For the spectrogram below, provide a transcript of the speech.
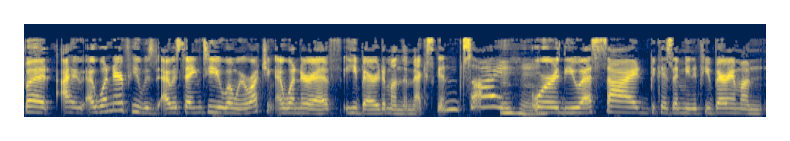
But I, I wonder if he was, I was saying to you when we were watching, I wonder if he buried him on the Mexican side or the U.S. side because I mean, if you bury him on,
